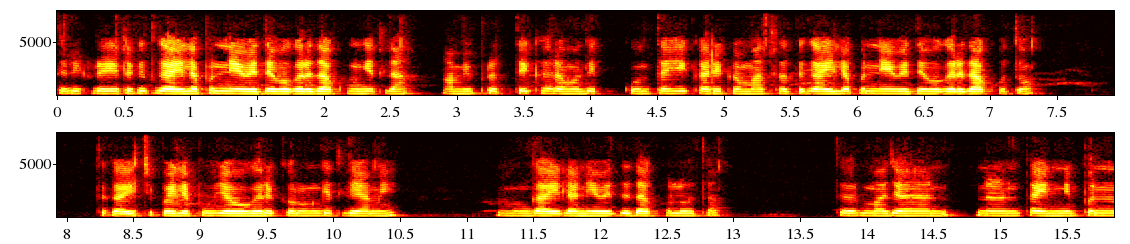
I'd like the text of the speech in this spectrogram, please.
तर इकडे लगेच गाईला पण नैवेद्य वगैरे दाखवून घेतला. आम्ही प्रत्येक घरामध्ये कोणताही कार्यक्रम असला तर गाईला पण नैवेद्य वगैरे दाखवतो. तर गाईची पहिले पूजा वगैरे करून घेतली आम्ही. मग गाईला नैवेद्य दाखवलं होतं. तर माझ्या नणंदताईंनी पण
